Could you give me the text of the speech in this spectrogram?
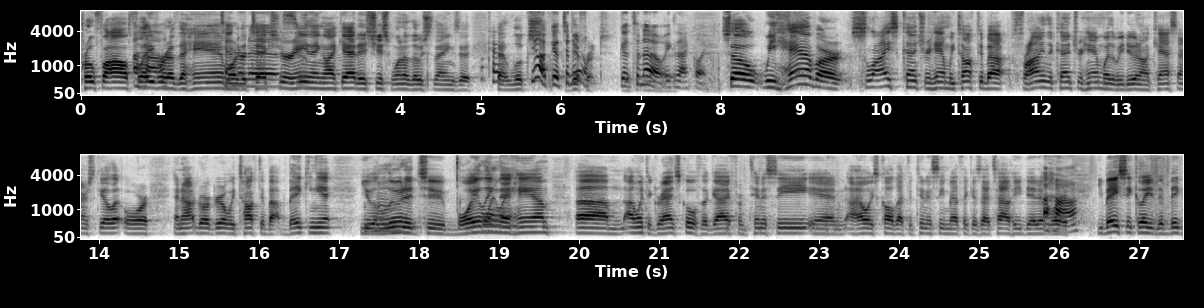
profile flavor Uh-huh. of the ham or the texture or Tenderness or- anything like that. It's just one of those things that, okay. that looks yeah, good to different. know. Good to know, exactly. So we have our sliced country ham. We talked about frying the country ham, whether we do it on a cast iron skillet or an outdoor grill. We talked about baking it. You alluded to boiling, the Mm-hmm. Ham. Um, I went to grad school with a guy from Tennessee, and I always call that the Tennessee method because that's how he did it. Uh-huh. Where you basically the big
